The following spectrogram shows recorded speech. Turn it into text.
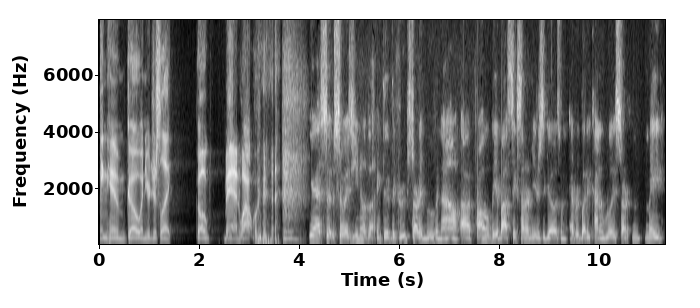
him go and you're just like, oh man, wow. Yeah, so so as you know, the the, the group started moving out. Uh, probably about 600 meters ago is when everybody kind of really start made.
